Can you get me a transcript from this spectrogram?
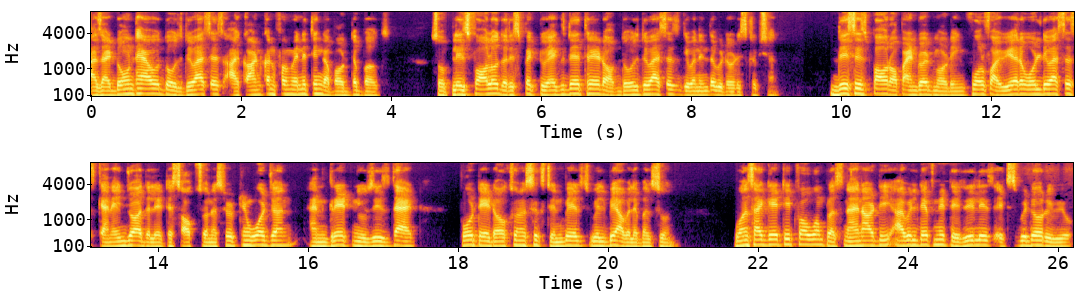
As I don't have those devices, I can't confirm anything about the bugs. So please follow the respective XDA thread of those devices given in the video description. This is power of Android modding. 4-5 year old devices can enjoy the latest OxygenOS 15 version and great news is that ported OxygenOS 16 builds will be available soon. Once I get it for OnePlus 9RT, I will definitely release its video review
